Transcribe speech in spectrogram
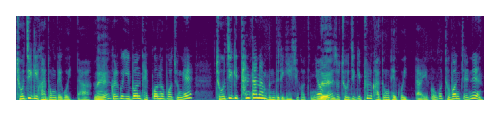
조직이 가동되고 있다. 네. 그리고 이번 대권 후보 중에 조직이 탄탄한 분들이 계시거든요. 네. 그래서 조직이 풀 가동되고 있다 이거고 두 번째는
